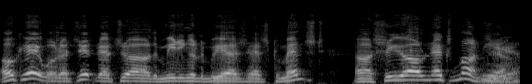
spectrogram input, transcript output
Okay, well that's it. That's uh the meeting of the Beers has commenced. Uh, see you all next month. Yeah.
